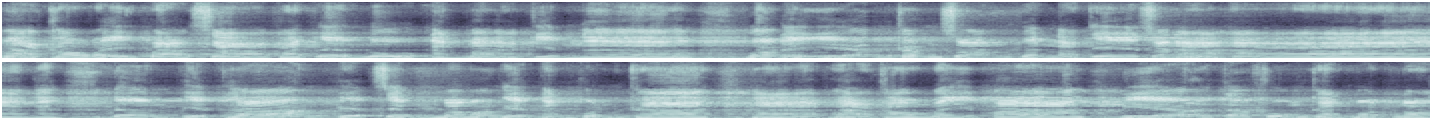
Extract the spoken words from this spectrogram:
ผ้าเขาไว้ปราสาผัดเอิ้มลูกนั้นมากินพ บ่ได้ยินคำสอนเพิ่นละเทศนาอ่างเดินผิดทางผิดเส้นบ่มองเห็นอันคุณค่าหาผ้าเข้าไว้ป่าเมียจะฟุ้งขันหมดน้อ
